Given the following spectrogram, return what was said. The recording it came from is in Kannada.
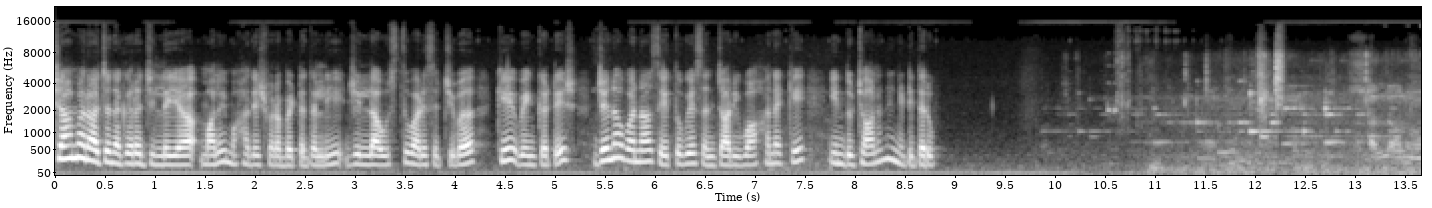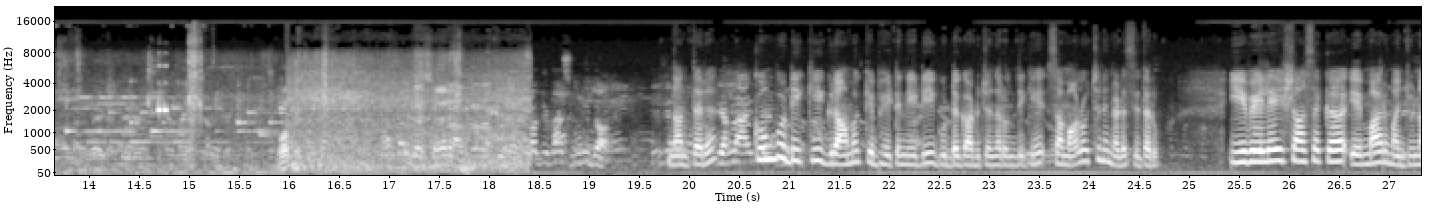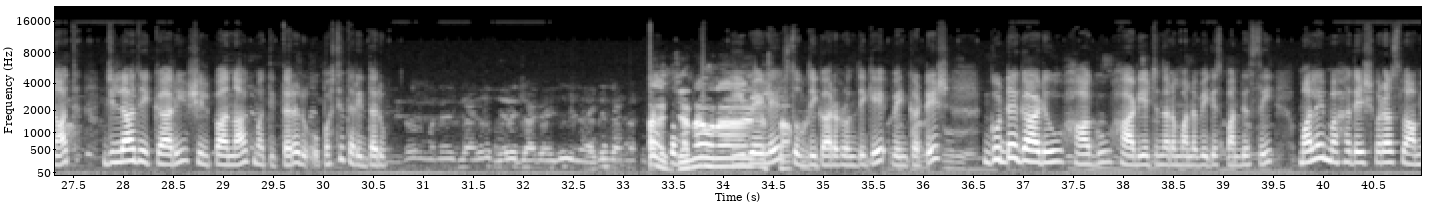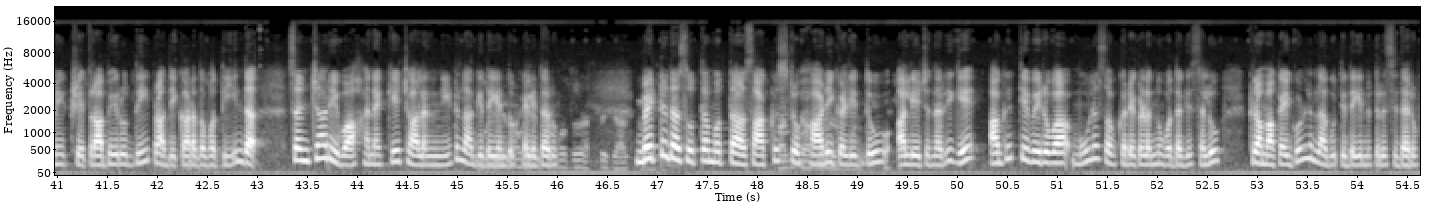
ಚಾಮರಾಜನಗರ ಜಿಲ್ಲೆಯ ಮಲೆ ಮಹದೇಶ್ವರ ಬೆಟ್ಟದಲ್ಲಿ ಜಿಲ್ಲಾ ಉಸ್ತುವಾರಿ ಸಚಿವ ಕೆ ವೆಂಕಟೇಶ್ ಜನವನ ಸೇತುವೆ ಸಂಚಾರಿ ವಾಹನಕ್ಕೆ ಇಂದು ಚಾಲನೆ ನೀಡಿದರು. ನಂತರ ಕೊಂಬುಡಿಕ್ಕಿ ಗ್ರಾಮಕ್ಕೆ ಭೇಟಿ ನೀಡಿ ಗುಡ್ಡಗಾಡು ಜನರೊಂದಿಗೆ ಸಮಾಲೋಚನೆ ನಡೆಸಿದರು. ಈ ವೇಳೆ ಶಾಸಕ ಎಂಆರ್ ಮಂಜುನಾಥ್, ಜಿಲ್ಲಾಧಿಕಾರಿ ಶಿಲ್ಪಾ ನಾಗ್ ಮತ್ತಿತರರು ಉಪಸ್ಥಿತರಿದ್ದರು. ಈ ವೇಳೆ ಸುದ್ದಿಗಾರರೊಂದಿಗೆ ವೆಂಕಟೇಶ್, ಗುಡ್ಡಗಾಡು ಹಾಗೂ ಹಾಡಿಯ ಜನರ ಮನವಿಗೆ ಸ್ಪಂದಿಸಿ ಮಲೆ ಮಹದೇಶ್ವರ ಸ್ವಾಮಿ ಕ್ಷೇತ್ರಾಭಿವೃದ್ಧಿ ಪ್ರಾಧಿಕಾರದ ವತಿಯಿಂದ ಸಂಚಾರಿ ವಾಹನಕ್ಕೆ ಚಾಲನೆ ನೀಡಲಾಗಿದೆ ಎಂದು ಹೇಳಿದರು. ಬೆಟ್ಟದ ಸುತ್ತಮುತ್ತ ಸಾಕಷ್ಟು ಹಾಡಿಗಳಿದ್ದು ಅಲ್ಲಿಯ ಜನರಿಗೆ ಅಗತ್ಯವಿರುವ ಮೂಲಸೌಕರ್ಯಗಳನ್ನು ಒದಗಿಸಲು ಕ್ರಮ ಕೈಗೊಳ್ಳಲಾಗುತ್ತಿದೆ ಎಂದು ತಿಳಿಸಿದರು.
